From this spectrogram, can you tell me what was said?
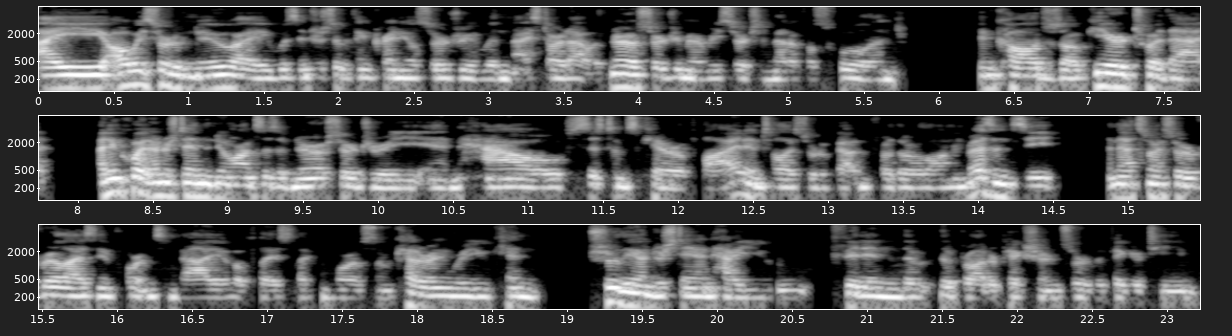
I always sort of knew I was interested within cranial surgery when I started out with neurosurgery, my research in medical school and in college was all geared toward that. I didn't quite understand the nuances of neurosurgery and how systems care applied until I sort of gotten further along in residency. And that's when I sort of realized the importance and value of a place like Memorial Sloan Kettering, where you can truly understand how you fit in the, the broader picture and sort of a bigger team.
